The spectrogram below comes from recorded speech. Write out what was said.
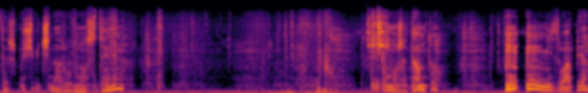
też musi być na równo z tym. To może tamto mi złapie.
